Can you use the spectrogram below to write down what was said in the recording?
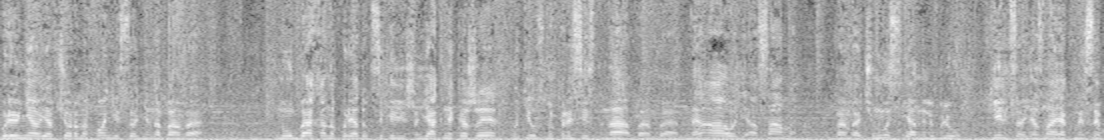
Порівняв я вчора на Хонді, сьогодні на BMW. Ну, беха на порядок цікавіша. Як не кажи, хотілося б пересісти на BMW. Не Audi, а саме BMW. Чомусь я не люблю кільця, я знаю, як вони сиплять.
